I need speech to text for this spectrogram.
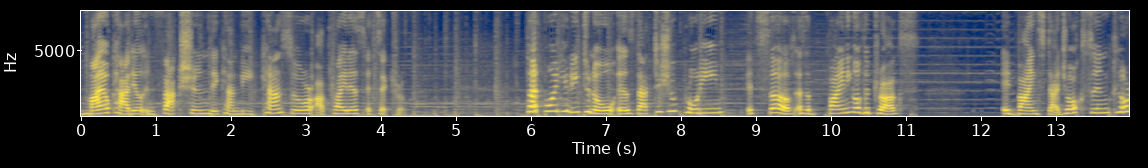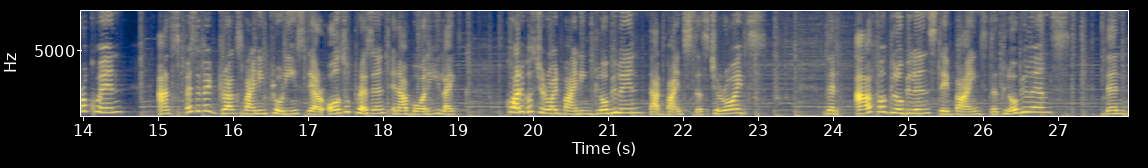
myocardial infarction, they can be cancer, arthritis, etc. Third point you need to know is that tissue protein it serves as a binding of the drugs. It binds digoxin, chloroquine, and specific drugs binding proteins. They are also present in our body, like corticosteroid binding globulin that binds the steroids. Then alpha globulins, they bind the globulins. Then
